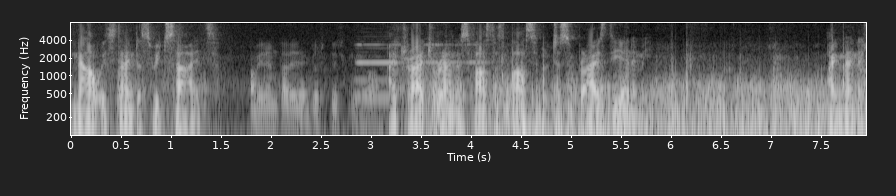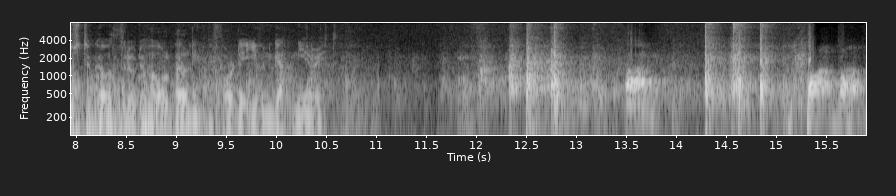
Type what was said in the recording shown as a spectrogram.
Now it's time to switch sides. Jdem tady do čtyřky, jo? I try to run as fast as possible to surprise the enemy. I managed to go through the whole building before they even got near it. Noha, noha.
